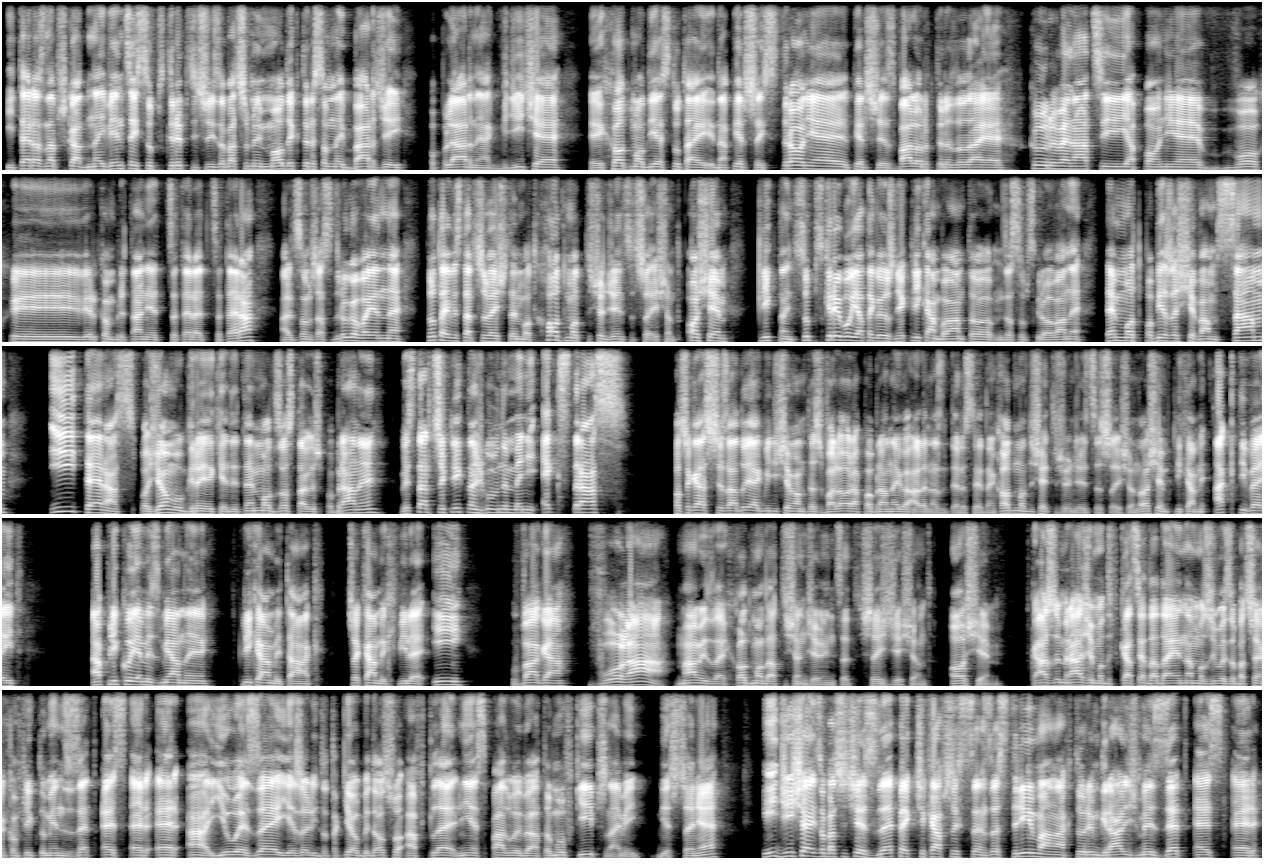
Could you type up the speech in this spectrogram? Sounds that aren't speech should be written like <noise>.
I teraz na przykład najwięcej subskrypcji, czyli zobaczymy mody, które są najbardziej popularne. Jak widzicie, y, hot mod jest tutaj na pierwszej stronie. Pierwszy jest Valor, który dodaje kurwę nacji, Japonię, Włochy, Wielką Brytanię, etc., etc., ale są czasy drugowojenne. Tutaj wystarczy wejść w ten mod hot mod 1968, kliknąć subskrybuj, ja tego już nie klikam, bo mam to zasubskrybowane. Ten mod pobierze się wam sam i teraz z poziomu gry, kiedy ten mod został już pobrany, wystarczy kliknąć w głównym menu Extras, Poczekaj aż się zaduje, jak widzicie mam też Valora pobranego, ale nas interesuje ten hot mod dzisiaj 1968. Klikamy Activate, aplikujemy zmiany, klikamy tak, czekamy chwilę i uwaga, voila! Mamy tutaj hot moda 1968. Każdym razie modyfikacja da daje nam możliwość zobaczenia konfliktu między ZSRR a USA, jeżeli do takiego by doszło, a w tle nie spadłyby atomówki, przynajmniej jeszcze nie. I dzisiaj zobaczycie zlepek ciekawszych scen ze streama, na którym graliśmy ZSRR,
